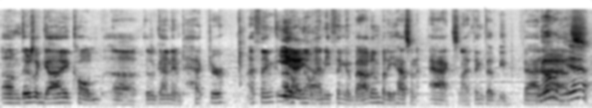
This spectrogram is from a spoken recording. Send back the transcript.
Um, there's a guy called uh, there's a guy named Hector. I think I Yeah, don't know yeah. anything about him, but he has an axe, and I think that'd be badass. no, yeah.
